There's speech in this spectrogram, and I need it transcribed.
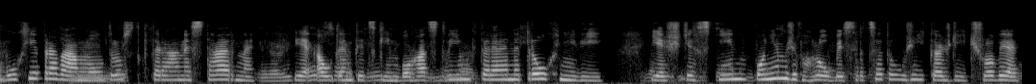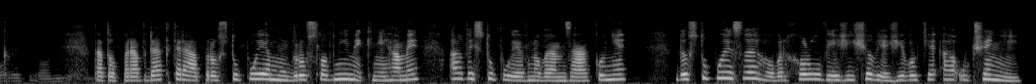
Bůh je pravá moudrost, která nestárne, je autentickým bohatstvím, které netrouchniví, je štěstím, po němž v hloubi srdce touží každý člověk. Tato pravda, která prostupuje mudroslovnými knihami a vystupuje v Novém zákoně, dostupuje svého vrcholu v Ježíšově životě a učení.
